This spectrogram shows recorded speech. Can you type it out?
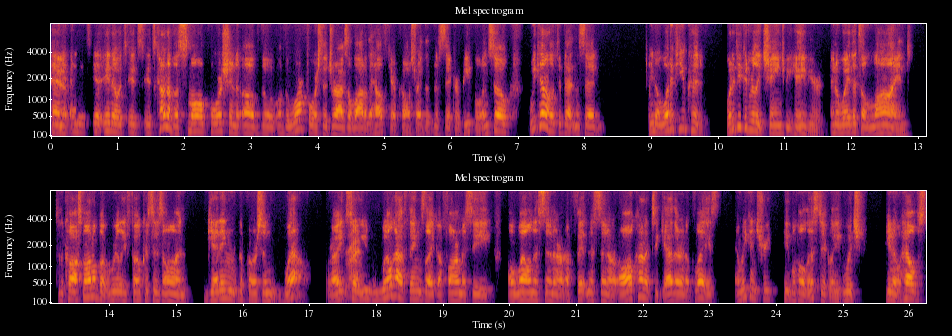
And, Yeah. and it's, it- you know, it's, it's, it's kind of a small portion of the, of the workforce that drives a lot of the healthcare costs, right? The, the sicker people. And so we kind of looked at that and said, you know, what if you could, what if you could really change behavior in a way that's aligned to the cost model, but really focuses on getting the person well, right? So Right. you will have things like a pharmacy, a wellness center, a fitness center, all kind of together in a place, and we can treat people holistically, which you know helps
